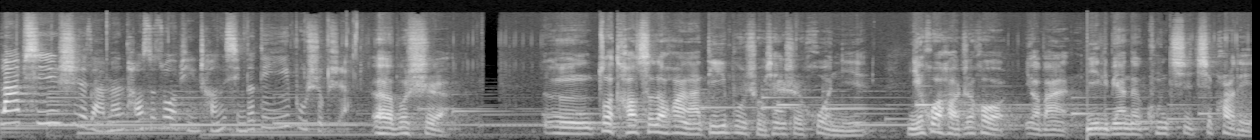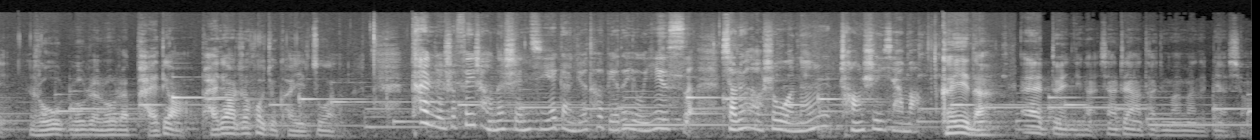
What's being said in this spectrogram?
拉坯是咱们陶瓷作品成型的第一步，是不是？呃，不是。嗯，做陶瓷的话呢，第一步首先是和泥，泥和好之后，要把泥里边的空气气泡得揉揉着揉着排掉，排掉之后就可以做了。看着是非常的神奇，也感觉特别的有意思。小刘老师，我能尝试一下吗？可以的。哎，对，你看，像这样，它就慢慢的变小了。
